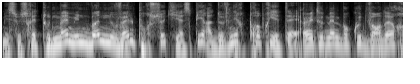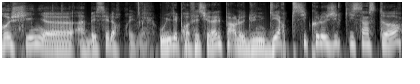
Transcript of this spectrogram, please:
mais ce serait tout de même une bonne nouvelle pour ceux qui aspirent à devenir propriétaires. Mais tout de même, beaucoup de vendeurs rechignent euh, à baisser leurs prix. Oui, les professionnels parlent d'une guerre psychologique qui s'instaure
